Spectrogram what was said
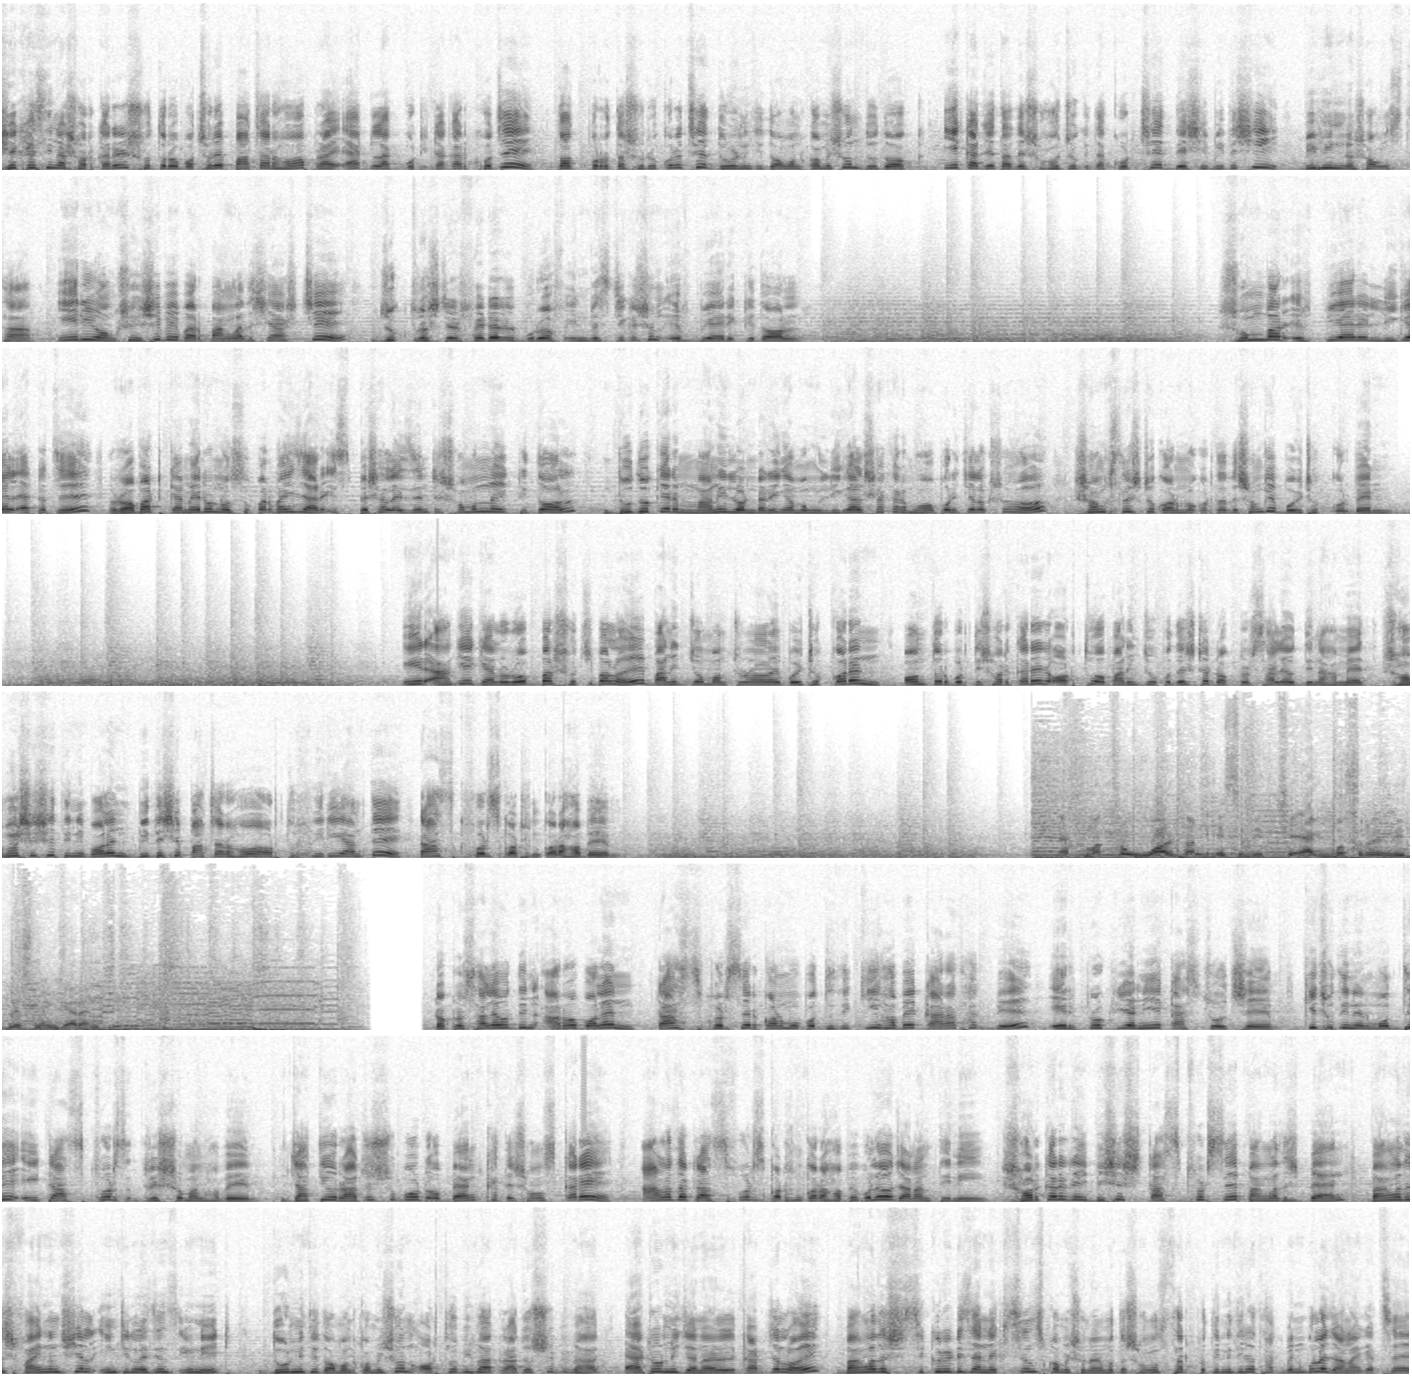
শেখ হাসিনা সরকারের সতেরো বছরে পাচার হওয়া প্রায় এক লাখ কোটি টাকার খোঁজে তৎপরতা শুরু করেছে দুর্নীতি দমন কমিশন দুদক। এ কাজে তাদের সহযোগিতা করছে দেশি বিদেশি বিভিন্ন সংস্থা। এরই অংশ হিসেবে এবার বাংলাদেশে আসছে যুক্তরাষ্ট্রের ফেডারেল ব্যুরো অফ ইনভেস্টিগেশন, এফবিআইয়ের একটি দল। সোমবার এফবিআই এর লিগ্যাল অ্যাটাচে রবার্ট ক্যামেরুন ও সুপারভাইজার স্পেশাল এজেন্টের সমন্বয়ে একটি দল দুদকের মানি লন্ডারিং এবং লিগ্যাল শাখার মহাপরিচালক সহ সংশ্লিষ্ট কর্মকর্তাদের সঙ্গে বৈঠক করবেন। এর আগে গেল রোববার সচিবালয়ে বাণিজ্য মন্ত্রণালয়ে বৈঠক করেন অন্তর্বর্তী সরকারের অর্থ ও বাণিজ্য উপদেষ্টা ডক্টর সালেউদ্দিন আহমেদ। সভা শেষে তিনি বলেন, বিদেশে পাচার হওয়া অর্থ ফিরিয়ে আনতে টাস্ক ফোর্স গঠন করা হবে। একমাত্র ওয়ালটন এসি দিচ্ছে এক বছরের রিপ্লেসমেন্ট গ্যারান্টি ডক্টর সালেউদ্দিন আরও বলেন টাস্ক ফোর্সের কর্মপদ্ধতি কি হবে, কারা থাকবে, এর প্রক্রিয়া নিয়ে কাজ চলছে। কিছুদিনের মধ্যে এই টাস্ক ফোর্স দৃশ্যমান হবে। জাতীয় রাজস্ব বোর্ড ও ব্যাংক খাতের সংস্কারে আলাদা টাস্ক ফোর্স গঠন করা হবে বলেও জানান তিনি। সরকারের এই বিশেষ task ফোর্সে Bangladesh bank, Bangladesh financial intelligence unit, দুর্নীতি দমন কমিশন, অর্থ বিভাগ, রাজস্ব বিভাগ, অ্যাটর্নি জেনারেল কার্যালয়, বাংলাদেশ সিকিউরিটিজ অ্যান্ড এক্সচেঞ্জ কমিশনের মতো সংস্থার প্রতিনিধিরা থাকবেন বলে জানা গেছে।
